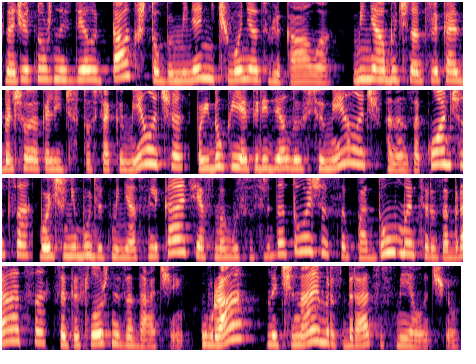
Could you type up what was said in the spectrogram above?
значит, нужно сделать так, чтобы меня ничего не отвлекало. Меня обычно отвлекает большое количество всякой мелочи. Пойду-ка я переделаю всю мелочь, она закончится, больше не будет меня отвлекать, я смогу сосредоточиться, подумать, разобраться с этой сложной задачей. Ура! Начинаем разбираться с мелочью.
